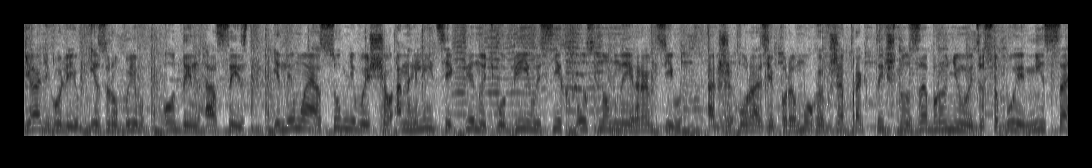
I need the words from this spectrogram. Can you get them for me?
п'ять голів і зробив один асист. І немає сумніву, що англійці кинуть у бій усіх основних гравців, адже у разі перемоги вже практично забронюють за собою місце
